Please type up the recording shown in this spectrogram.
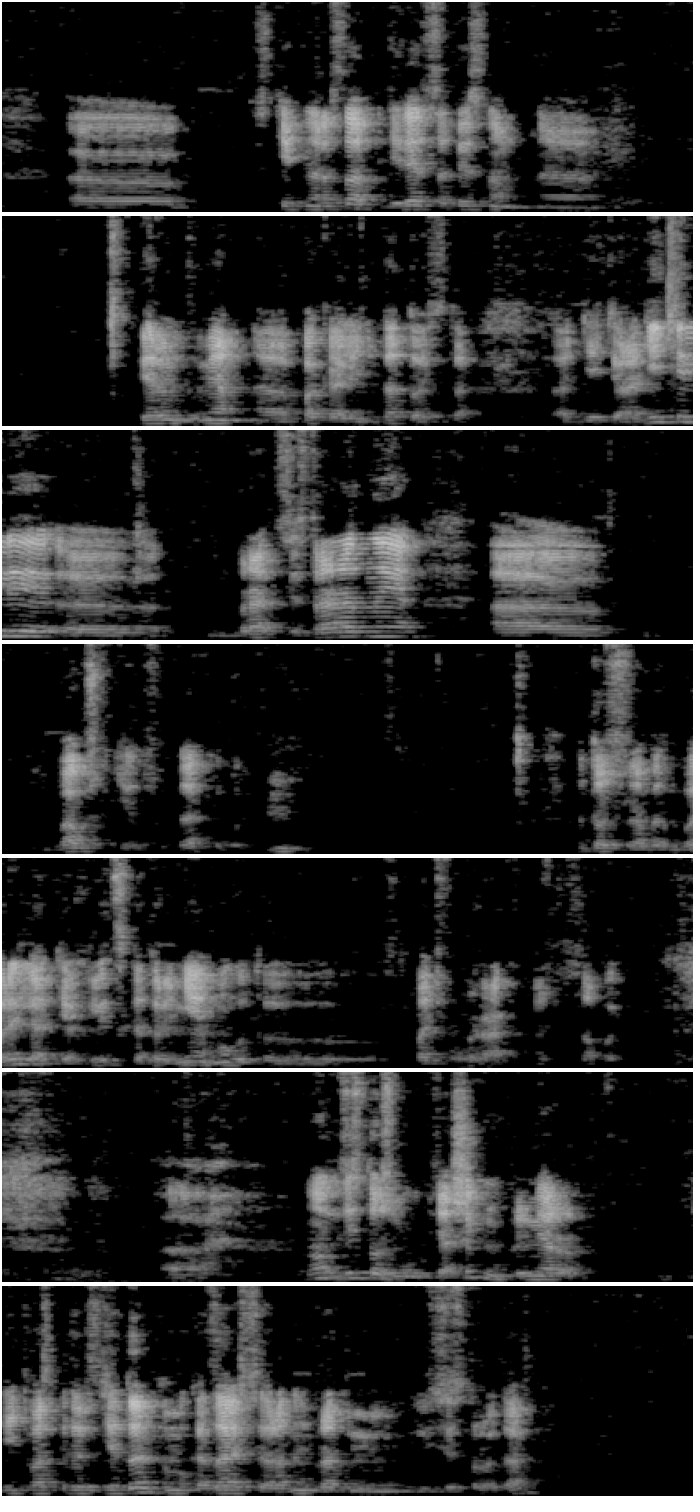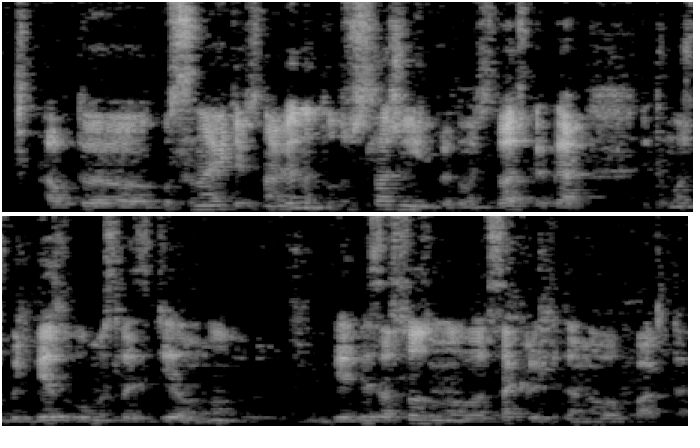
Э, степень родства определяется, соответственно, э, первыми двумя поколениями. Да, то есть это дети, родители, брат, сестра родные, а бабушка, дедушка. Да. Мы тоже об этом говорили, о тех лицах, которые не могут вступать в брак между собой. Но ну, здесь тоже могут быть ошибки. Например, дети воспитывались в детдоме, потом оказались родными братом и сестрой. Да? А вот э, усыновитель усыновленных тут уже сложнее придумать ситуацию, когда это может быть без умысла сделано, ну, без, без осознанного сокрытия данного факта.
